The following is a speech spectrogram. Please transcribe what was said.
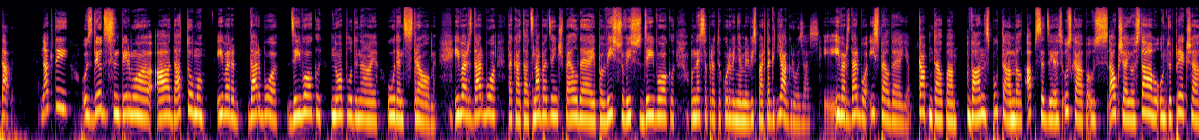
Tātad, naktī uz 21. A datumu Ivara darbo dzīvokli nopludināja ūdens straume. Ivars darbo tā kā tāds nabadzīgs peldēja pa visu, visu dzīvokli un nesaprata, kur viņam ir vispār tagad jāgrozās. Ivars darbo izpeldēja kapņu telpā, vannas putām vēl apsedzies, uzkāpa uz augšējo stāvu un tur priekšā,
